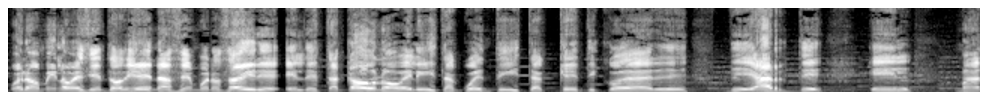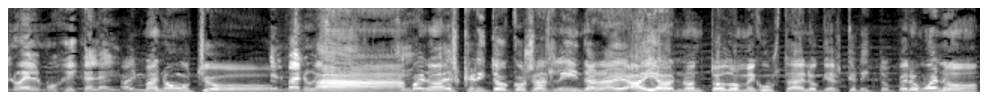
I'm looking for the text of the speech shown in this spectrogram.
Bueno, en 1910 nace en Buenos Aires el destacado novelista, cuentista, crítico de, de- de arte, el Manuel Mujica Laire. ¡Ay, Manucho! El Manucho, Ah, sí. bueno, ha escrito cosas lindas. Ay, ay, no todo me gusta de lo que ha escrito, pero bueno,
